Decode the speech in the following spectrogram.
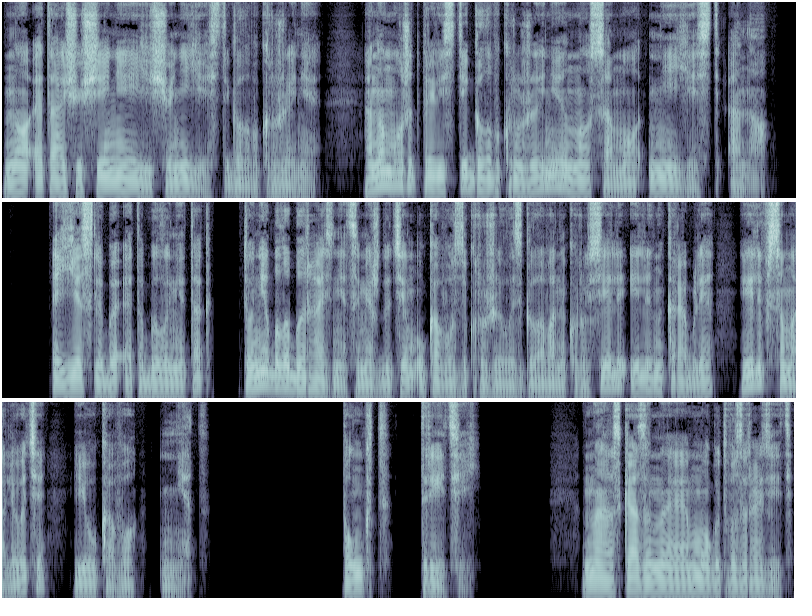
Но это ощущение еще не есть головокружение — оно может привести к головокружению, но само не есть оно. Если бы это было не так, то не было бы разницы между тем, у кого закружилась голова на карусели или на корабле, или в самолете, и у кого нет. Пункт третий. На сказанное могут возразить.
